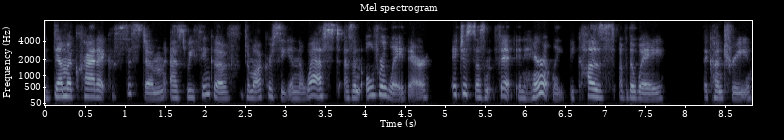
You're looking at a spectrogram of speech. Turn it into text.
democratic system as we think of democracy in the West as an overlay there, it just doesn't fit inherently because of the way the country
